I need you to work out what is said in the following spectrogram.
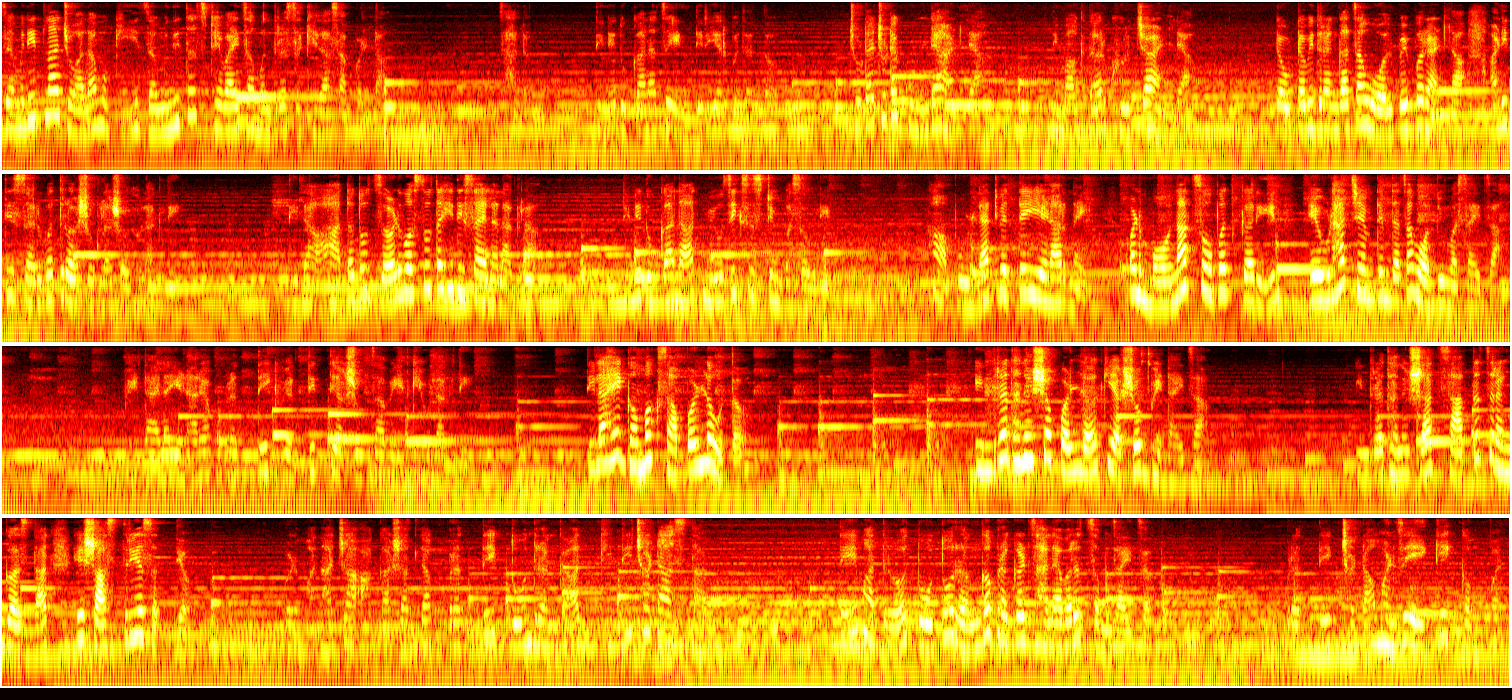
जमिनीतला ज्वालामुखी जमिनीतच ठेवायचा मंत्र सखीला सापडला. झालं. तिने दुकानाचं इंटिरियर बदललं. छोट्या छोट्या कुंड्या आणल्या. दिमागदार खुर्च्या आणल्या. टवटवीत रंगाचा वॉलपेपर आणला आणि ती सर्वत्र अशोकला शोधू लागली. तिला आता तो जड वस्तूतही दिसायला लागला. तिने दुकानात म्युझिक सिस्टीम बसवली. हां बोलण्यात व्यत्यय येणार नाही. पण मौनात सोबत करीन एवढाच जेमतेम त्याचा व्हॉल्यूम असायचा. भेटायला येणाऱ्या प्रत्येक व्यक्तीत ती अशोकचा वेध घेऊ लागली. तिला हे गमक सापडलं होतं. इंद्रधनुष्य पडलं की अशोक भेटायचा. इंद्रधनुष्यात सातच रंग असतात हे शास्त्रीय सत्य. पण मनाच्या आकाशातल्या प्रत्येक दोन रंगात किती छटा असतात? ते मात्र तो तो रंग प्रकट झाल्यावरच समजायचं. प्रत्येक छटा म्हणजे एक एक कंपन.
